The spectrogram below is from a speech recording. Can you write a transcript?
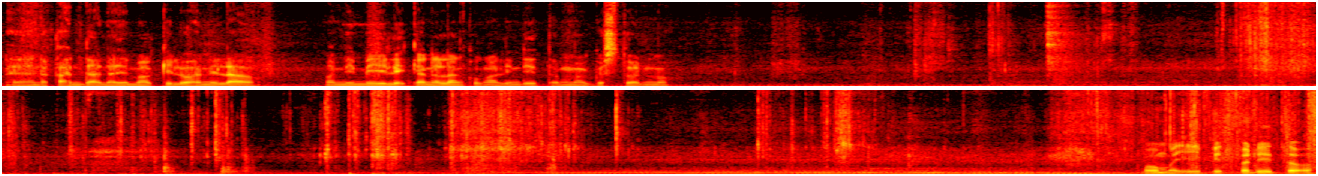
Ayan, nakahanda na yung mga kiluhan nila. Oh. Mamimili ka na lang kung alin dito ang magustuhan mo. Oh, may ipit pa dito. oh.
